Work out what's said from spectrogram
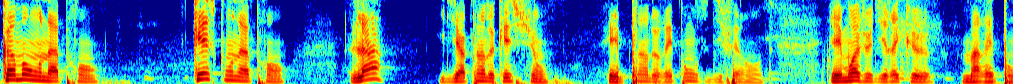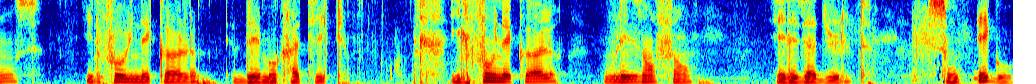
Comment on apprend? Qu'est-ce qu'on apprend? Là, il y a plein de questions et plein de réponses différentes. Et moi, je dirais que ma réponse, il faut une école démocratique. Il faut une école où les enfants et les adultes sont égaux.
